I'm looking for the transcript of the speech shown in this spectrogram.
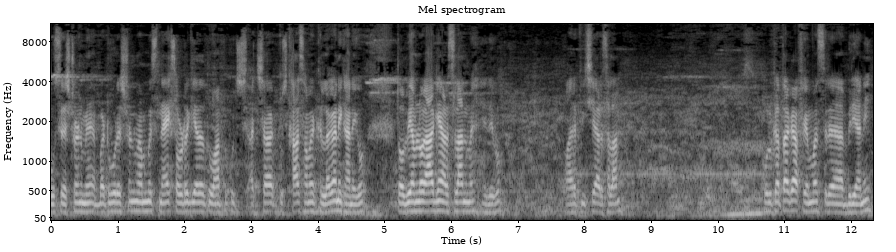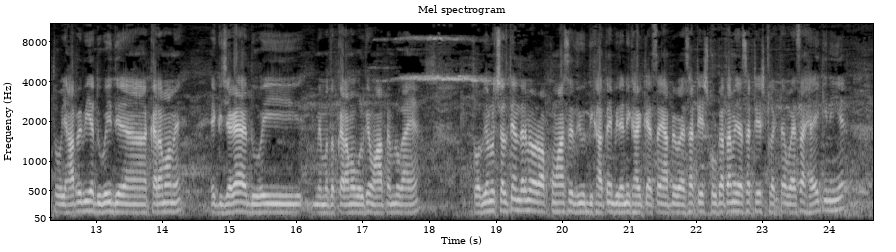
उस रेस्टोरेंट में बट वो रेस्टोरेंट में हमने स्नैक्स ऑर्डर किया था तो वहाँ पे कुछ अच्छा कुछ खास हमें लगा नहीं खाने को। तो अभी हम लोग आ गए हैं अरसलान में, ये देखो, हमारे पीछे अरसलान। कोलकाता का फ़ेमस बिरयानी तो यहाँ पे भी है दुबई करामा में। एक जगह है दुबई में मतलब करामा बोल के, वहाँ पर हम लोग आए हैं। तो अभी हम लोग चलते हैं अंदर में और आपको वहाँ से व्यू दिखाते हैं, बिरयानी खा के कैसा है, यहाँ पे वैसा टेस्ट कोलकाता में जैसा टेस्ट लगता है, वैसा है कि नहीं है।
